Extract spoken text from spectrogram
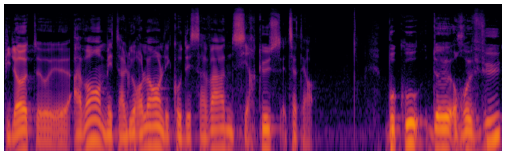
pilote euh, avant, Métal Hurlant, L'écho des savanes, Circus, etc. Beaucoup de revues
